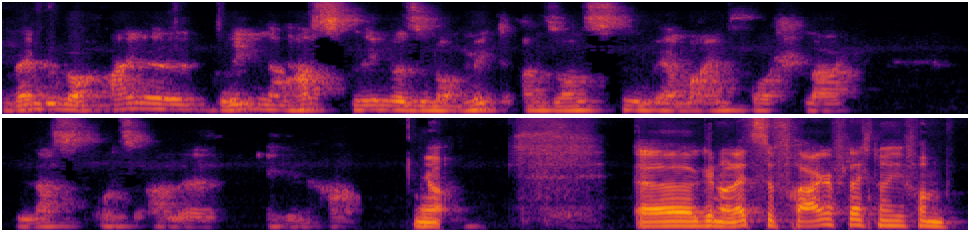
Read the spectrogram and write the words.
wenn du noch eine dringende hast, nehmen wir sie noch mit. Ansonsten wäre mein Vorschlag, lasst uns alle in den Arm. Ja, äh, genau. Letzte Frage vielleicht noch hier vom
